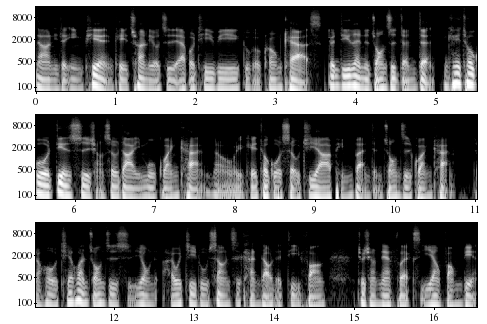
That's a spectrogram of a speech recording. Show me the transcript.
那你的影片可以串流至 Apple TV、Google Chromecast、跟 D-LAN 的装置等等。你可以透过电视享受大荧幕观看，然后也可以透过手机啊、平板等装置观看。然后切换装置使用，还会记录上一次看到的地方，就像 Netflix 一样方便。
